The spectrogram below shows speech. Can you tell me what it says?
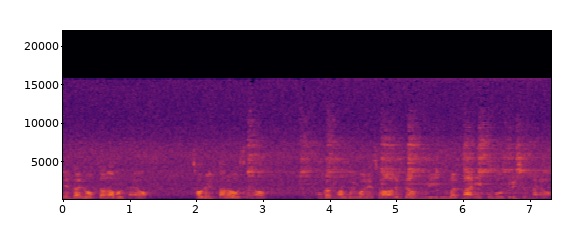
옛날로 떠나볼까요? 저를 따라오세요. 국악박물관에서 아름다운 우리 음악 많이 보고 들으셨나요?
